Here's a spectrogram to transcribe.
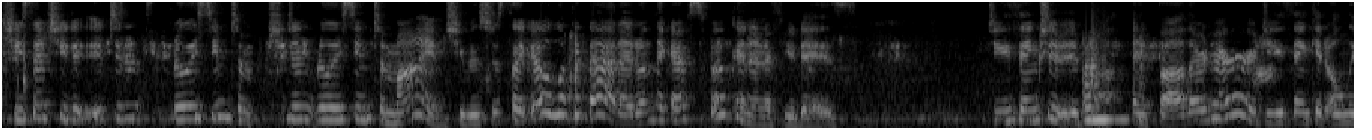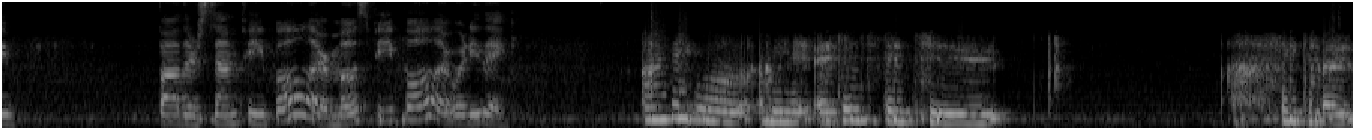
she said she it didn't really seem to she didn't really seem to mind. She was just like, oh, look at that! I don't think I've spoken in a few days. Do you think she, it, it bothered her, or do you think it only bothers some people, or most people, or what do you think? I think well, I mean, it's interesting to think about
